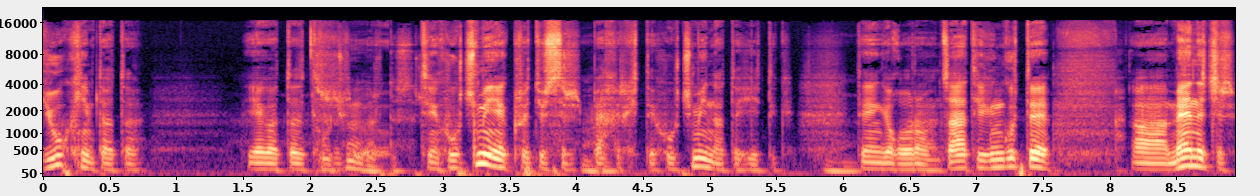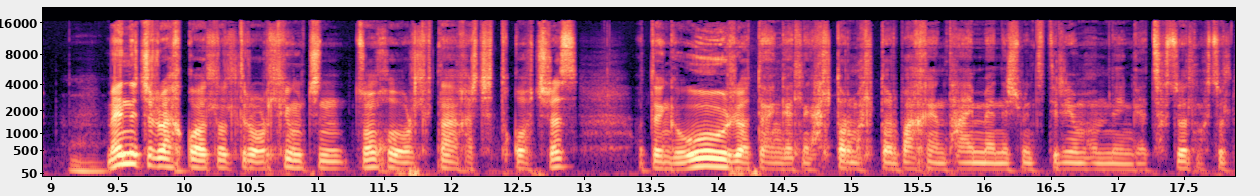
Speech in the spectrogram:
юу гэх юм та одоо яг одоо тийм хөгжмийн яг продюсер байх хэрэгтэй. Хөгжмийн одоо хийдэг. Тэгээ ингээ гурван. За тэгэнгүүтээ менежер. Менежер байхгүй бол тэр урлагийн хүн чинь 100% урлагтаа анхаарч чадахгүй учраас одоо ингээ өөр одоо ингээл нэг алтур малтур бахын тайм менежмент тэр юм хүмүүний ингээ зохицуул мөхцөл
